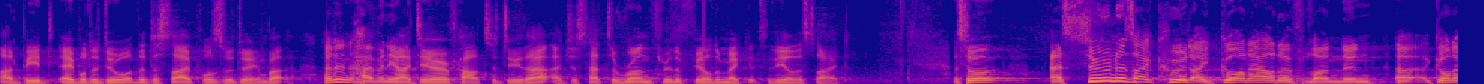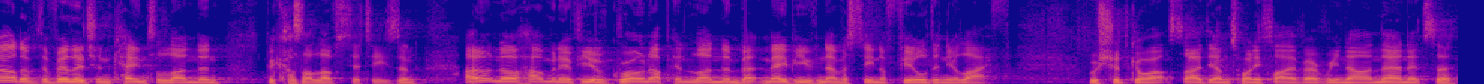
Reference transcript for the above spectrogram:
I'd be able to do what the disciples were doing. But I didn't have any idea of how to do that. I just had to run through the field and make it to the other side. And so as soon as I could, I got out of London, uh, got out of the village and came to London because I love cities. And I don't know how many of you have grown up in London, but maybe you've never seen a field in your life. We should go outside the M25 every now and then. It's a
